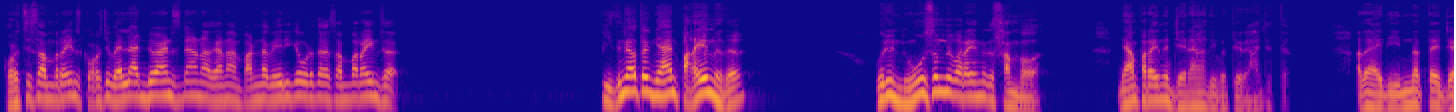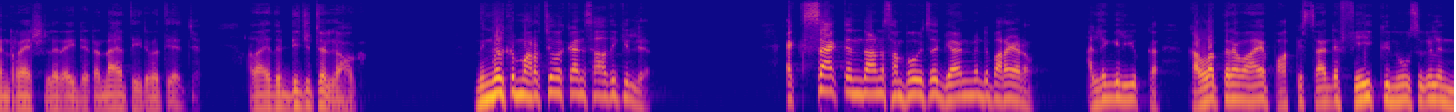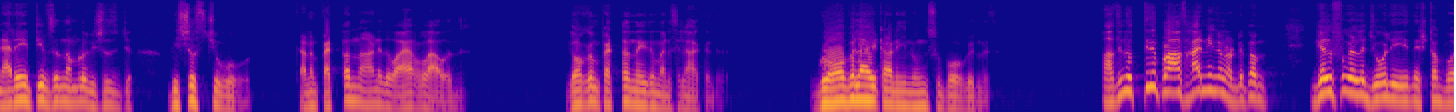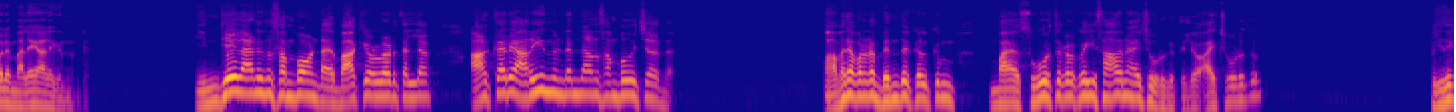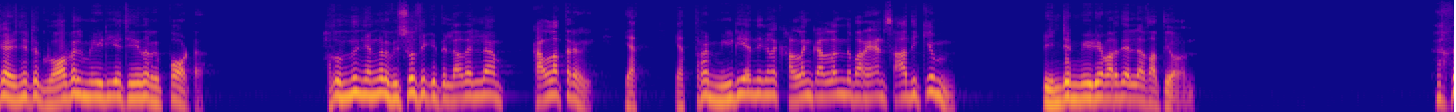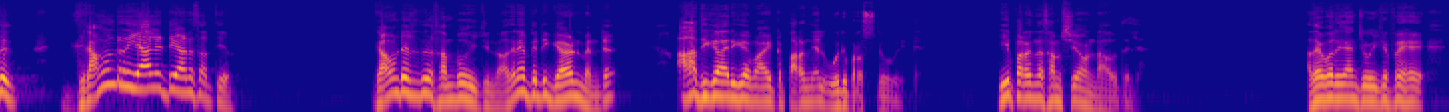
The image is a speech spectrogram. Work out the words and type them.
കുറച്ച് സബ്മറൈൻസ് കുറച്ച് വെൽ അഡ്വാൻസ്ഡ് ആണ്. കാരണം പണ്ട് അമേരിക്ക കൊടുത്ത സബ്മറൈൻസ് ഇതിനകത്ത് ഞാൻ പറയുന്നത് ഒരു ന്യൂസ് എന്ന് പറയുന്ന ഒരു സംഭവം. ഞാൻ പറയുന്ന ജനാധിപത്യ രാജ്യത്ത്. അതായത് ഇന്നത്തെ ജനറേഷനിൽ രണ്ടായിരത്തി ഇരുപത്തി അഞ്ച് അതായത് ഡിജിറ്റൽ ലോകം. നിങ്ങൾക്ക് മറച്ചു വെക്കാൻ സാധിക്കില്ല. എക്സാക്ട് എന്താണ് സംഭവിച്ചത്? ഗവൺമെന്റ് പറയണം. അല്ലെങ്കിൽ ഈ കള്ളത്തരമായ പാകിസ്ഥാന്റെ ഫേക്ക് ന്യൂസുകളും നരേറ്റീവ്സും നമ്മൾ വിശ്വസിച്ചു വിശ്വസിച്ചു പോകും. കാരണം പെട്ടെന്നാണ് ഇത് വൈറലാവുന്നത് ലോകം പെട്ടെന്ന് ഇത് മനസ്സിലാക്കുന്നത്. ഗ്ലോബലായിട്ടാണ് ഈ ന്യൂസ് പോകുന്നത്. അപ്പം അതിനൊത്തിരി പ്രാധാന്യങ്ങളുണ്ട്. ഇപ്പം ഗൾഫുകളിൽ ജോലി ചെയ്യുന്ന ഇഷ്ടം പോലെ മലയാളികളുണ്ട്. ഇന്ത്യയിലാണ് ഇത് സംഭവം ഉണ്ടായത്. ബാക്കിയുള്ളിടത്തെല്ലാം ആൾക്കാരെ അറിയുന്നുണ്ട് എന്താണ് സംഭവിച്ചതെന്ന്. അവരവരുടെ ബന്ധുക്കൾക്കും സുഹൃത്തുക്കൾക്കും ഈ സാധനം അയച്ചു കൊടുക്കത്തില്ലോ? അയച്ചു കൊടുക്കും. ഇത് കഴിഞ്ഞിട്ട് ഗ്ലോബൽ മീഡിയ ചെയ്ത റിപ്പോർട്ട്. അതൊന്നും ഞങ്ങൾ വിശ്വസിക്കത്തില്ല. അതെല്ലാം കള്ളത്തരവി. എത്ര മീഡിയ നിങ്ങൾ കള്ളം കള്ളം എന്ന് പറയാൻ സാധിക്കും? ഇന്ത്യൻ മീഡിയ പറഞ്ഞല്ല സത്യമാണ് ഗ്രൗണ്ട് റിയാലിറ്റിയാണ് സത്യം. ഗ്രൗണ്ടിൽ ഇത് സംഭവിക്കുന്നു. അതിനെപ്പറ്റി ഗവൺമെന്റ് ആധികാരികമായിട്ട് പറഞ്ഞാൽ ഒരു പ്രശ്നവുമില്ല. ഈ പറയുന്ന സംശയം ഉണ്ടാവത്തില്ല. അതേപോലെ ഞാൻ ചോദിക്കപ്പോ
